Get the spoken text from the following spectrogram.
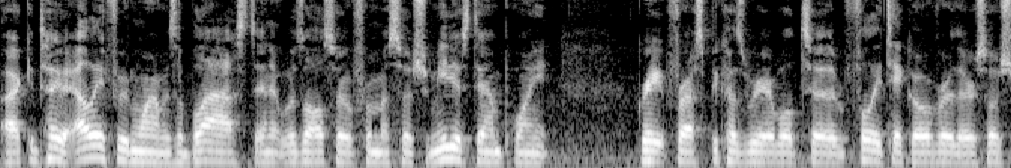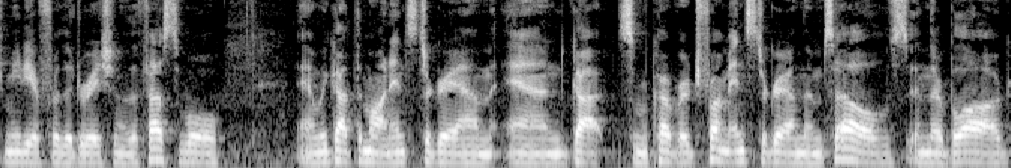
I can tell you, LA Food and Wine was a blast, and it was also from a social media standpoint great for us because we were able to fully take over their social media for the duration of the festival. And we got them on Instagram and got some coverage from Instagram themselves in their blog,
